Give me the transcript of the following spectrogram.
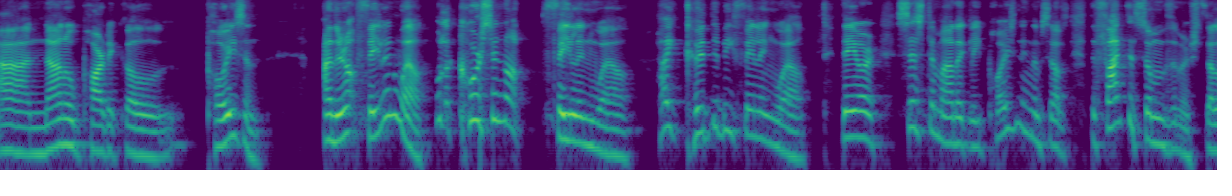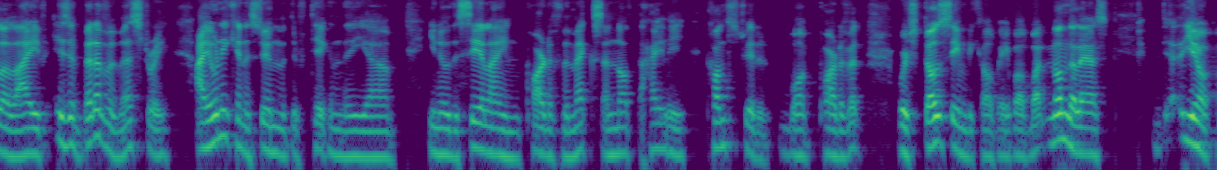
uh, nanoparticle poison and they're not feeling well. Well, of course they're not feeling well. How could they be feeling well? They are systematically poisoning themselves. The fact that some of them are still alive is a bit of a mystery. I only can assume that they've taken the, uh, you know, the saline part of the mix and not the highly concentrated part of it, which does seem to kill people. But nonetheless, you know,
